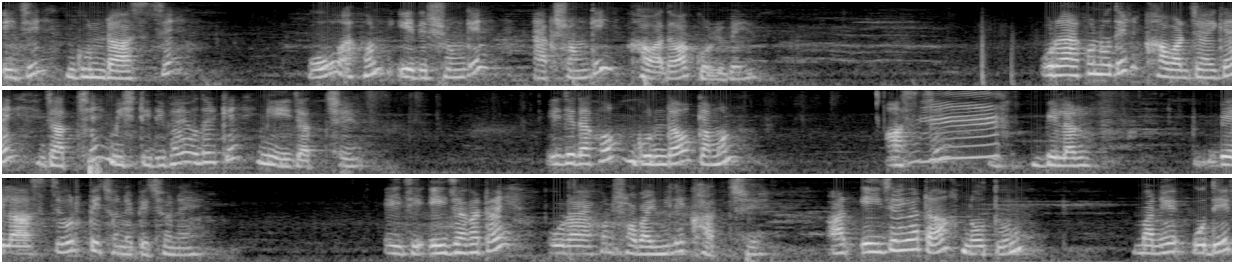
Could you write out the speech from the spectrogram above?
এই যে গুন্ডা আসছে, ও এখন এদের সঙ্গে একসঙ্গেই খাওয়া দাওয়া করবে। ওরা এখন ওদের খাওয়ার জায়গায় যাচ্ছে। মিষ্টি দিভাই ওদেরকে নিয়ে যাচ্ছে। এই যে দেখো, গুন্ডাও কেমন আসছে। বেলার, বেলা আসছে ওর পেছনে পেছনে। এই যে, এই জায়গাটায় ওরা এখন সবাই মিলে খাচ্ছে। আর এই জায়গাটা নতুন মানে ওদের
